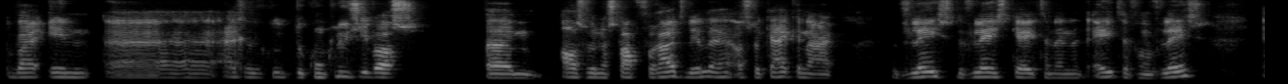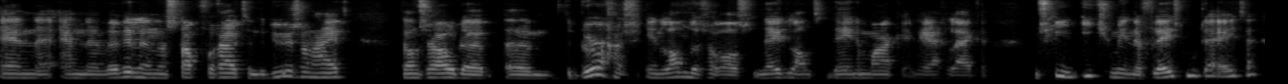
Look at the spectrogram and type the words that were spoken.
waarin uh, eigenlijk de conclusie was: als we een stap vooruit willen, als we kijken naar vlees, de vleesketen en het eten van vlees. En, uh, en uh, we willen een stap vooruit in de duurzaamheid. Dan zouden de burgers in landen zoals Nederland, Denemarken en dergelijke misschien iets minder vlees moeten eten.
